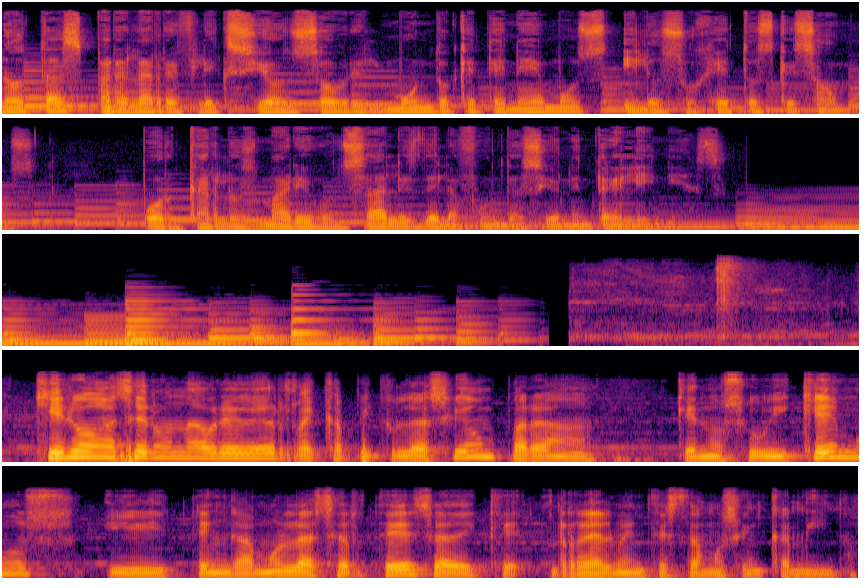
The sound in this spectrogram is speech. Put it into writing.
Notas para la reflexión sobre el mundo que tenemos y los sujetos que somos, por Carlos Mario González de la Fundación Entre Líneas. Quiero hacer una breve recapitulación para que nos ubiquemos y tengamos la certeza de que realmente estamos en camino.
